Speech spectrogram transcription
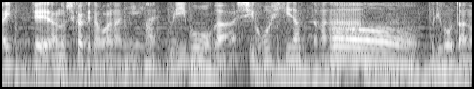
行ってあの仕掛けた罠に、はい。ウリボウが45匹だったかな。おウリボウってあの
